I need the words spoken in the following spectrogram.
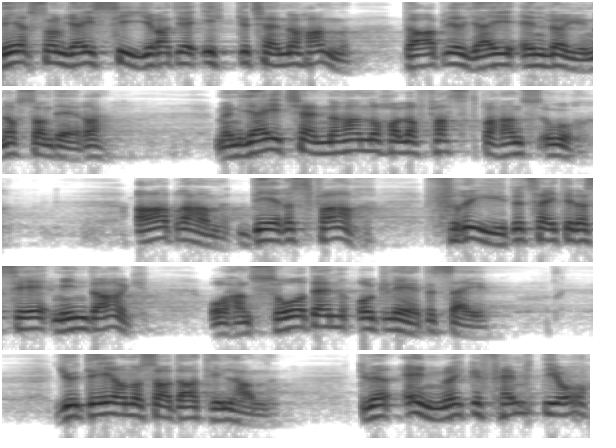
Dersom jeg sier at jeg ikke kjenner Han, da blir jeg en løgner som dere. Men jeg kjenner Han og holder fast på Hans ord. Abraham, deres far, frydet seg til å se min dag, og han så den og gledet seg. Judeerne sa da til han, du er ennå ikke 50 år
